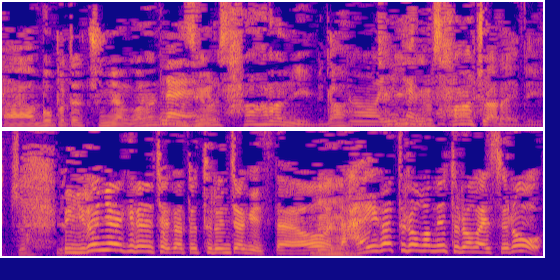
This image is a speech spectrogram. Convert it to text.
아, 무엇보다 중요한 거는 네. 인생을 사랑하라는 얘기입니다. 어, 인생을 인생을 사랑할 사랑. 줄 알아야 되겠죠. 또 이런 이야기를 제가 또 들은 적이 있어요. 네. 나이가 들어가면 들어갈수록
